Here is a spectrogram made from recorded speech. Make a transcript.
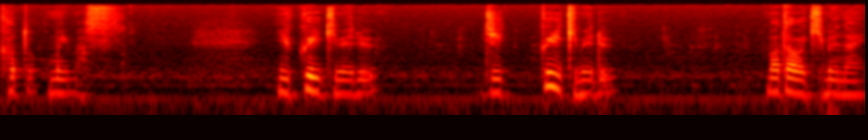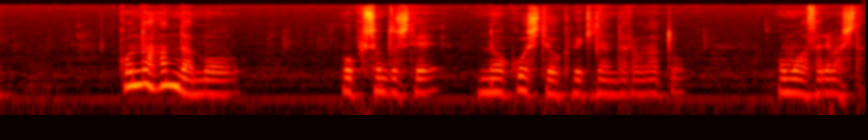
かと思います。ゆっくり決める、じっくり決める、または決めない。こんな判断もオプションとして残しておくべきなんだろうなと思わされました。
